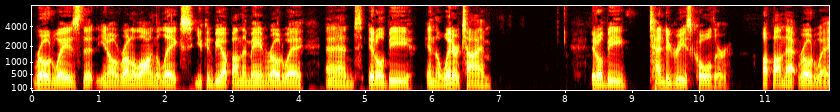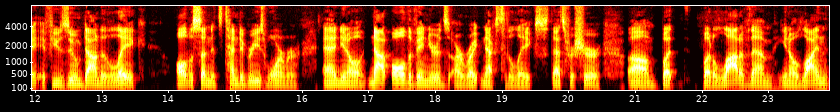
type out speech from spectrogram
roadways that you know run along the lakes you can be up on the main roadway and it'll be in the wintertime it'll be 10 degrees colder up on that roadway if you zoom down to the lake all of a sudden it's 10 degrees warmer. And, you know, not all the vineyards are right next to the lakes, that's for sure. Um, but, but a lot of them, you know, line,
